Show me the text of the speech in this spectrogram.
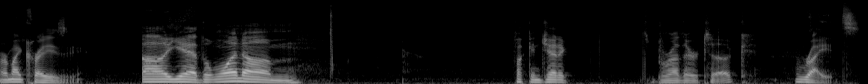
Or am I crazy? Uh yeah, the one um fucking Jeturk's brother took. Right.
